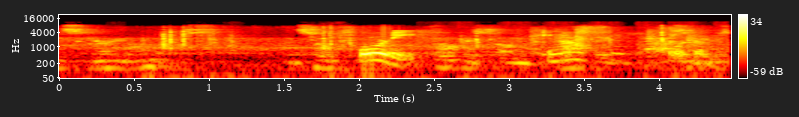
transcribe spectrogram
it's scary almost. And so 40. focused on Can I? vaccines.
